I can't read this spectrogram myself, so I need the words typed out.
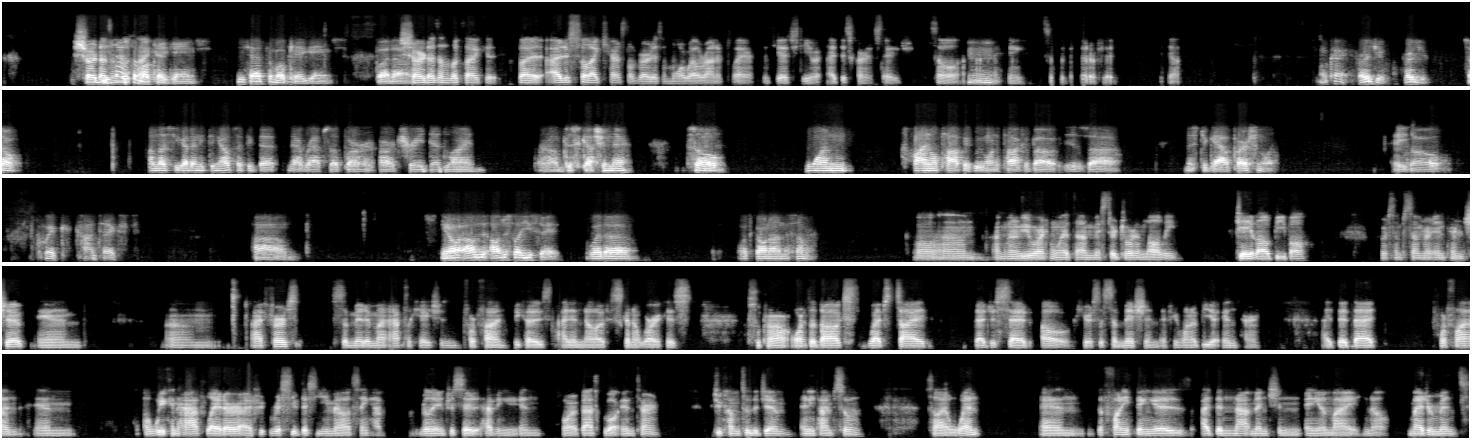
Sure doesn't look some like okay it. games. He's had some okay games, but um, sure doesn't look like it. But I just feel like Caris LeVert is a more well-rounded player than THT at this current stage. So mm-hmm. I think it's a better fit. Yeah. Okay, heard you, heard you. So unless you got anything else, I think that that wraps up our our trade deadline um, discussion there. So one final topic we want to talk about is uh, Mr. Gal personally. Hey. So, quick context. Um, you know, I'll I'll just let you say it. What uh, what's going on this summer? Well, um, I'm gonna be working with uh, Mr. Jordan Lawley, J Law B Ball, for some summer internship, and um, I first submitted my application for fun because I didn't know if it's gonna work. It's super orthodox website that just said, "Oh, here's a submission if you want to be an intern." I did that for fun, and a week and a half later, I received this email saying I'm really interested in having you in for a basketball intern. Would you come to the gym anytime soon? So I went and the funny thing is, I did not mention any of my, you know, measurements,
